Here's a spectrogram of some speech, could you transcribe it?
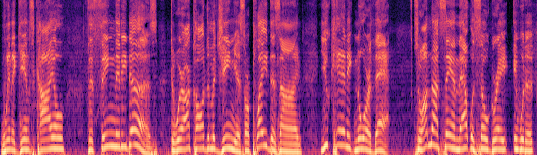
went against Kyle. The thing that he does to where I called him a genius or play design, you can't ignore that. So I'm not saying that was so great it would have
